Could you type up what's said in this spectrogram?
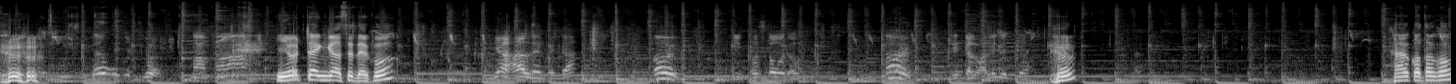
ইয়োর ট্যাঙ্গে আছে দেখো। क्या हाल है बेटा ओए ये फंस का हो रहा ओए दिनकाल वाले देते हैं হ্যাঁ হ্যাঁ কথা কও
